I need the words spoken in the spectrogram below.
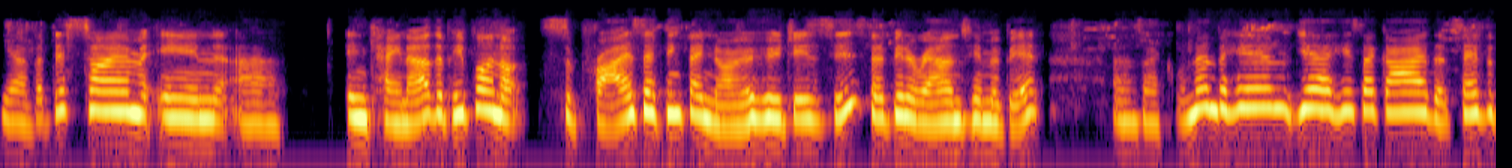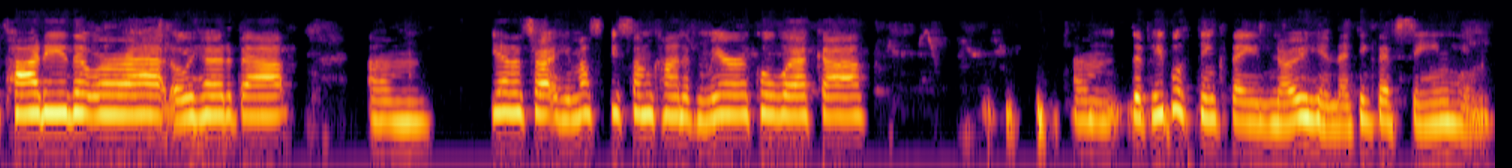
Yeah, but this time in uh, in Cana, the people are not surprised. I think they know who Jesus is. They've been around him a bit. And I was like, remember him? Yeah, he's that guy that saved the party that we are at or we heard about. Um, yeah, that's right. He must be some kind of miracle worker. Um, the people think they know him. They think they've seen him.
